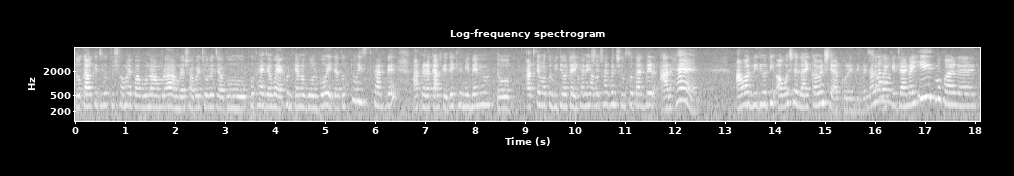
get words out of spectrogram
তো কালকে যেহেতু সময় পাবো না আমরা আমরা সবাই চলে যাব। কোথায় যাব এখন কেন বলব এটা তো টুইস্ট থাকবে। আপনারা কালকে দেখে নেবেন। তো আজকের মতো ভিডিওটা এখানে ভালো থাকবেন সুস্থ থাকবেন। আর হ্যাঁ আমার ভিডিওটি অবশ্যই লাইক কমেন্ট শেয়ার করে দিবেন। আল্লাহ সবাইকে জানাই ঈদ মুবারক।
